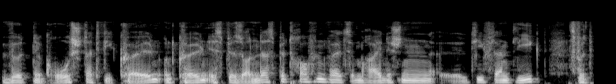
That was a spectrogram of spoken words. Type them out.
wird eine Großstadt wie Köln und Köln ist besonders betroffen, weil es im rheinischen äh, Tiefland liegt. Es wird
